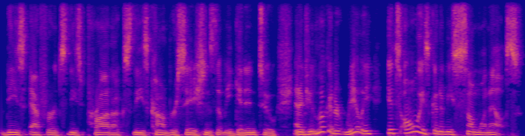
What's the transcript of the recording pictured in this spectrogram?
these efforts, these products, these conversations that we get into? And if you look at it really, it's always going to be someone else.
